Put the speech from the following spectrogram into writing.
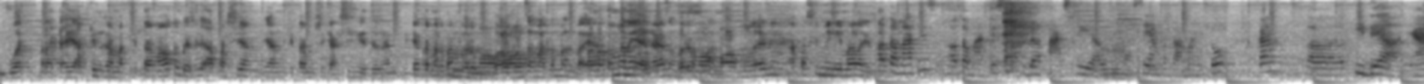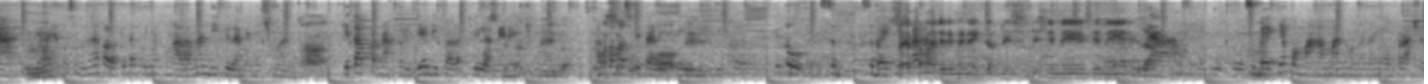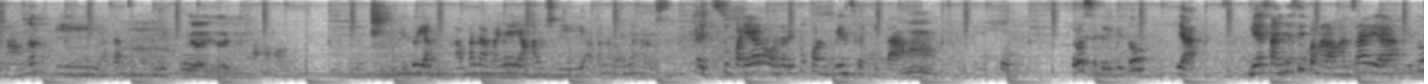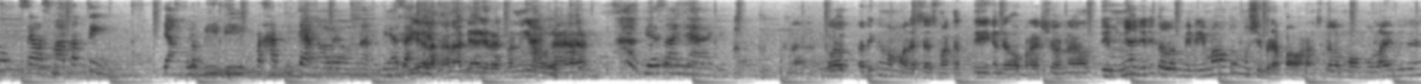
Buat mereka yakin sama kita mau tuh biasanya apa sih yang yang kita mesti kasih gitu kan? Ini kan teman-teman baru mau walaupun sama teman pak sama ya teman ya kan, Sama baru mau teman. mau mulai nih apa sih minimal gitu? Otomatis otomatis udah pasti ya, udah Hmm. pasti yang pertama itu kan eh, idealnya, idealnya itu sebenarnya kalau kita punya pengalaman di villa management. Nah, Kita pernah kerja di Hospitality management juga. atau hospitality Oh, oke. gitu. Itu se- sebaiknya Saya karena pernah jadi manajer di di sini sini gitu. Ya, Hmm. Seperti itu. Sebaiknya pemahaman mengenai operasional ngerti, ya kan seperti itu. Iya iya iya. Oh, itu. Itu yang apa namanya yang harus di apa namanya harus eh, supaya owner itu convince ke kita. Hmm. Seperti itu. Terus udah gitu, ya biasanya sih pengalaman saya itu sales marketing yang lebih diperhatikan oleh owner biasanya. Iya karena nyari revenue Iya. kan. biasanya gitu. Kalau tadi kan ngomong ada sales marketing, ada operasional, timnya jadi kalau minimal tuh mesti berapa orang sih kalau mau mulai misalnya?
